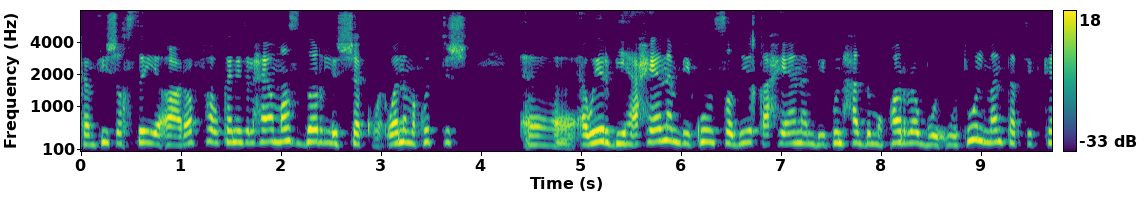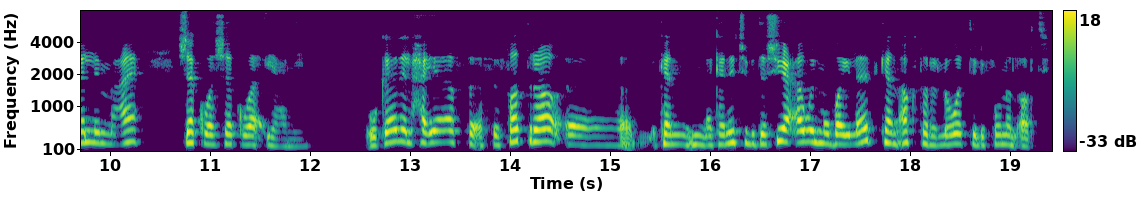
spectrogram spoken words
كان في شخصية أعرفها وكانت الحقيقة مصدر للشكوى وأنا ما كنتش أوير بيها. أحيانا بيكون صديق أحيانا بيكون حد مقرب وطول ما أنت بتتكلم معاه شكوى شكوى يعني. وكان الحقيقة في فترة كان ما كانتش بتشيع أوي الموبايلات كان أكتر اللي هو التليفون الأرضي.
